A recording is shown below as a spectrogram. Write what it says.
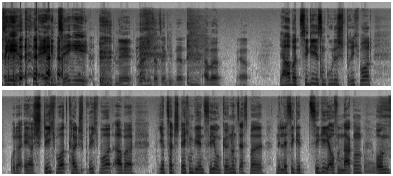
Ziggy! Ey, Ziggy! Nee, meine ich tatsächlich nicht. Aber ja. Ja, aber Ziggy ist ein gutes Sprichwort. Oder eher Stichwort, kein Sprichwort. Aber jetzt halt stechen wir ins See und gönnen uns erstmal eine lässige Ziggy auf dem Nacken. Und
